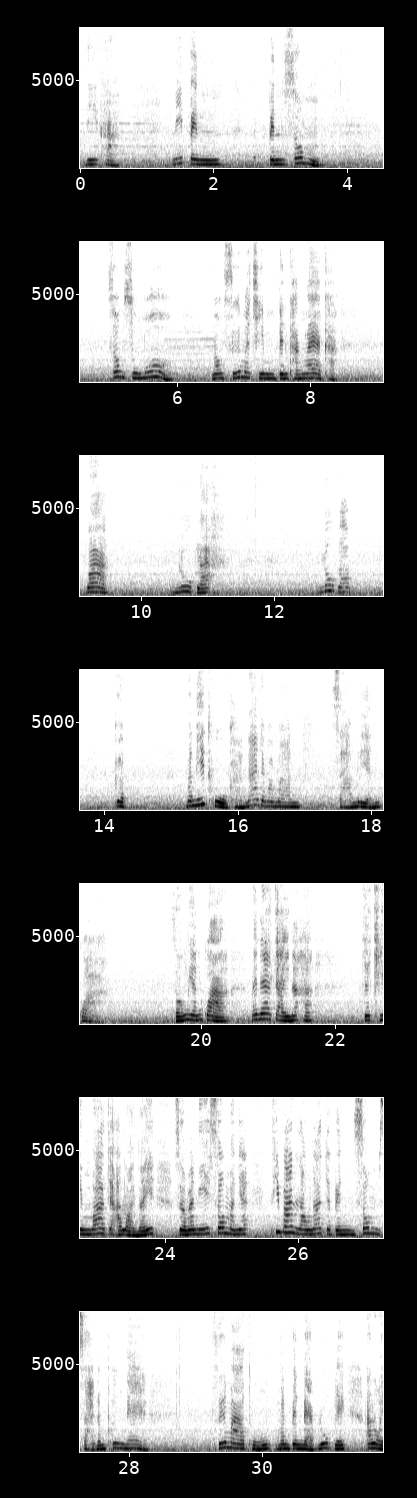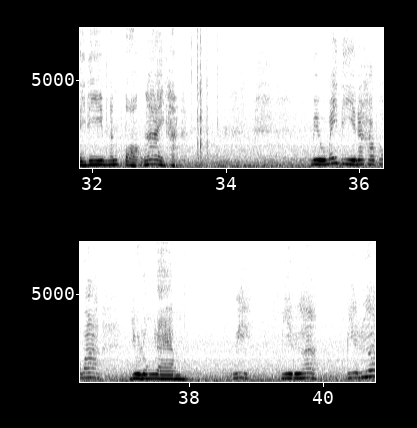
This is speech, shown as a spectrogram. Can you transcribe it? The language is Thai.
สดีค่ะ นี่เป็นเป็นส้ม ส้มซูโม่ลองซื้อมาชิมเป็นครั้งแรกค่ะ ว่าลูกละ ลูกละเกือบวันนี้ถูกค่ะ น่าจะประมาณสามเหรียญกว่าสองเหรียญกว่า ไม่แน่ใจนะคะ จะชิมว่าจะอร่อยไหมส่วนวันนี้ส้มอันเนี้ยที่บ้านเราน่าจะเป็นส้มสายน้ำผึ้งแน่ ซื้อมาถุงมันเป็นแบบลูกเล็ก อร่อยดีมันปอกง่ายค่ะ วิวไม่ดีนะคะ เพราะว่าอยู่โรงแรมอุ้ยมีเรือ มีเรือ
